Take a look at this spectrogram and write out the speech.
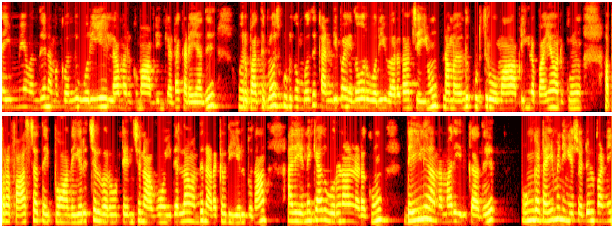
டைமுமே வந்து நமக்கு வந்து ஒரியே இல்லாமல் இருக்குமா அப்படின்னு கேட்டால் கிடையாது. ஒரு பத்து ப்ளவுஸ் கொடுக்கும்போது கண்டிப்பாக ஏதோ ஒரு ஒரி வரதான் செய்யும். நம்ம வந்து கொடுத்துருவோமா? அப்படிங்கிற பயம் இருக்கும். அப்புறம் ஃபாஸ்ட்டாக தைப்போம். அந்த எரிச்சல் வரும் டென்ஷன் ஆகும். இதெல்லாம் வந்து நடக்கிறது இயல்பு தான் அது என்னைக்காவது ஒரு நாள் நடக்கும். டெய்லியும் அந்த மாதிரி இருக்காது. உங்கள் டைமை நீங்கள் ஷெட்யூல் பண்ணி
